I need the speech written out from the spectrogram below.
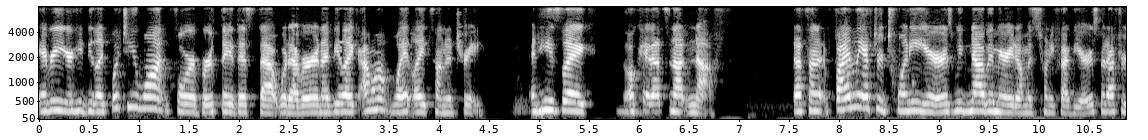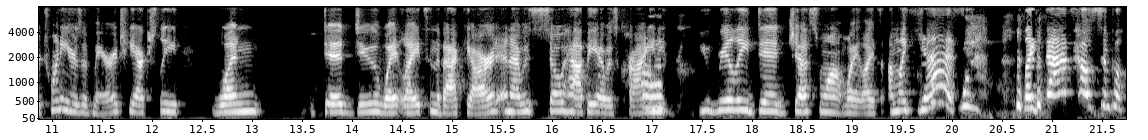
Every year he'd be like, "What do you want for a birthday? This, that, whatever," and I'd be like, "I want white lights on a tree," and he's like, "Okay, that's not enough. That's not." Finally, after 20 years, we've now been married almost 25 years, but after 20 years of marriage, he actually one did do the white lights in the backyard, and I was so happy. I was crying. Like, you really did just want white lights. I'm like, yes, like that's how simple.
